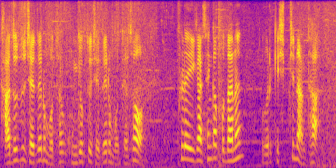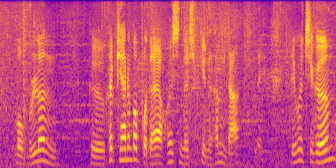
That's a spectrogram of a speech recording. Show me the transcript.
가드도 제대로 못하고 공격도 제대로 못해서 플레이가 생각보다는 그렇게 쉽지는 않다. 뭐 물론 그 회피하는 것보다 훨씬 더 쉽기는 합니다. 네. 그리고 지금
